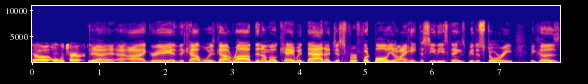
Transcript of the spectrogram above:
uh, overturned. Yeah, I agree. The Cowboys got robbed, and I'm okay with that. I just for football, you know, I hate to see these things be the story because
